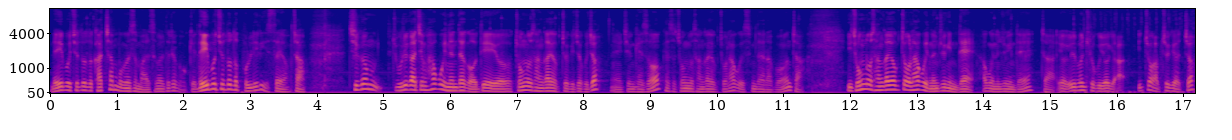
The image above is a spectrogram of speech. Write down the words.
네이버 지도도 같이 한번 보면서 말씀을 드려볼게요. 네이버 지도도 볼 일이 있어요. 자 지금 우리가 지금 하고 있는 데가 어디예요? 종로 상가역 쪽이죠, 그죠? 네, 지금 계속 해서 종로 상가역 쪽을 하고 있습니다, 여러분. 자, 이 종로 상가역 쪽을 하고 있는 중인데, 하고 있는 중인데, 자, 여 1번 출구 여기 아, 이쪽 앞쪽이었죠?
